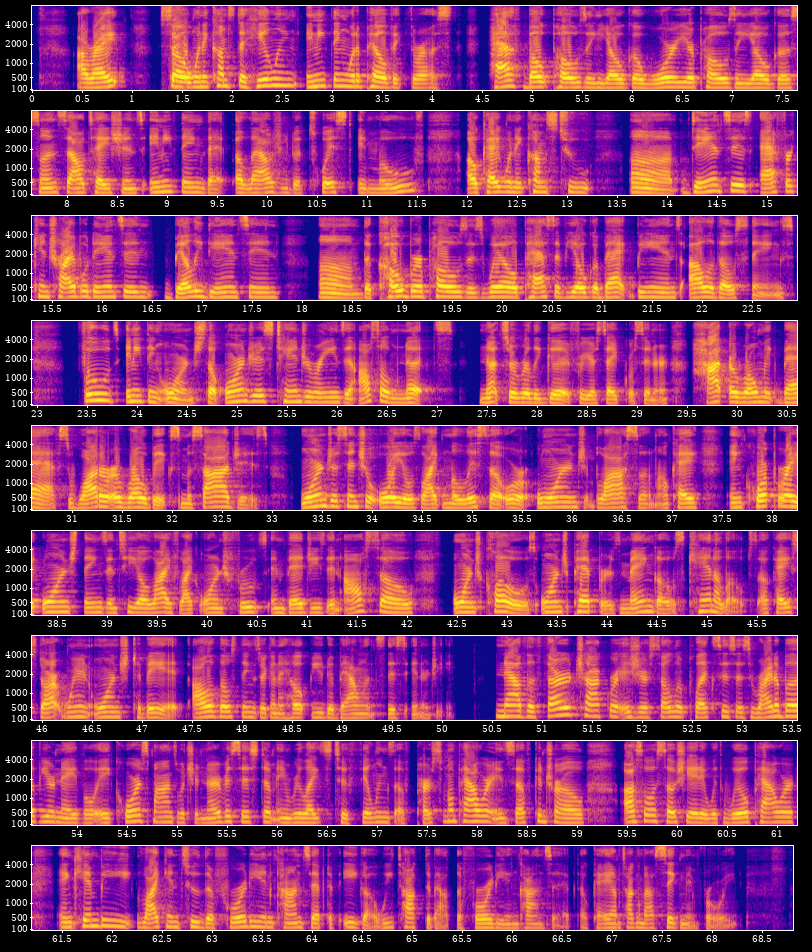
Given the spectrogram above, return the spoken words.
All right. So when it comes to healing, anything with a pelvic thrust, half boat pose in yoga, warrior pose in yoga, sun salutations, anything that allows you to twist and move. Okay. When it comes to um, dances, African tribal dancing, belly dancing, um, the cobra pose as well, passive yoga back bends, all of those things. Foods, anything orange. So oranges, tangerines, and also nuts. Nuts are really good for your sacral center. Hot aromatic baths, water aerobics, massages, orange essential oils like melissa or orange blossom okay incorporate orange things into your life like orange fruits and veggies and also orange cloves orange peppers mangoes cantaloupes okay start wearing orange to bed all of those things are going to help you to balance this energy now, the third chakra is your solar plexus. It's right above your navel. It corresponds with your nervous system and relates to feelings of personal power and self control, also associated with willpower, and can be likened to the Freudian concept of ego. We talked about the Freudian concept, okay? I'm talking about Sigmund Freud,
